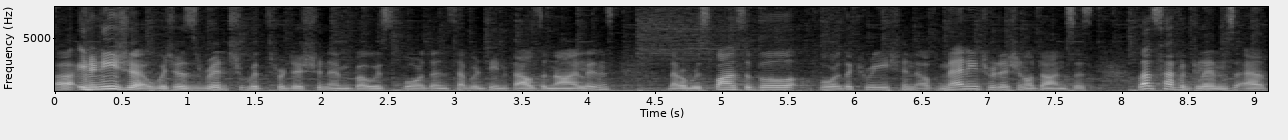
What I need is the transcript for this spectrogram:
uh, Indonesia, which is rich with tradition and boasts more than 17,000 islands that are responsible for the creation of many traditional dances. Let's have a glimpse at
